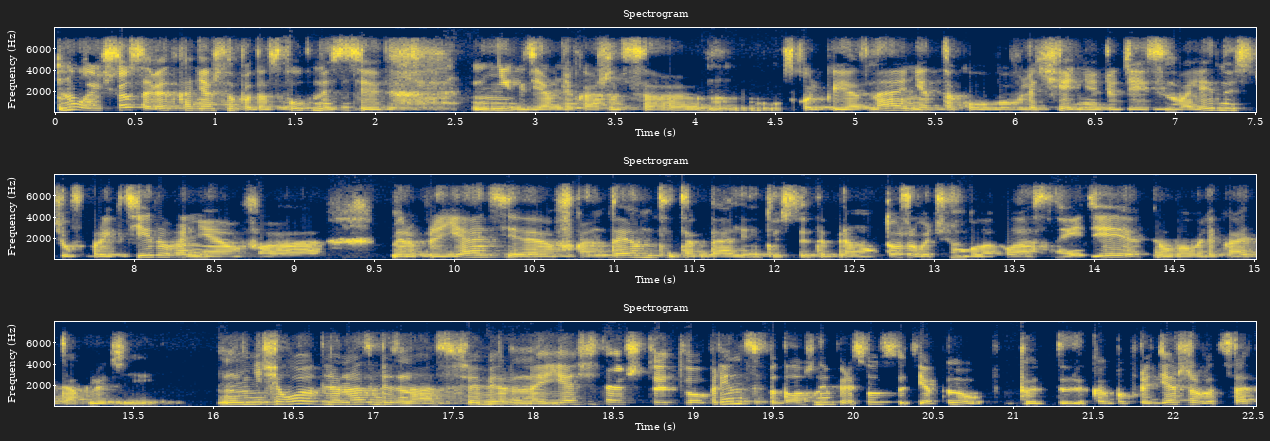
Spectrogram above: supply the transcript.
Ну, еще совет, конечно, по доступности. Нигде, мне кажется, сколько я знаю, нет такого вовлечения людей с инвалидностью в проектирование, в мероприятия, в контент и так далее. То есть это прям тоже очень была классная идея вовлекать так людей. Ничего для нас без нас, все верно. И я считаю, что этого принципа должны присутствовать, ну, как бы придерживаться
